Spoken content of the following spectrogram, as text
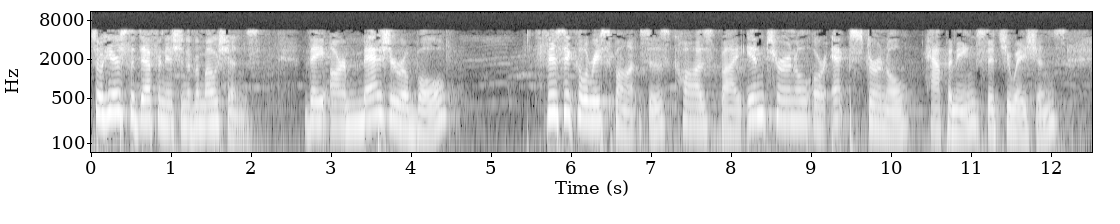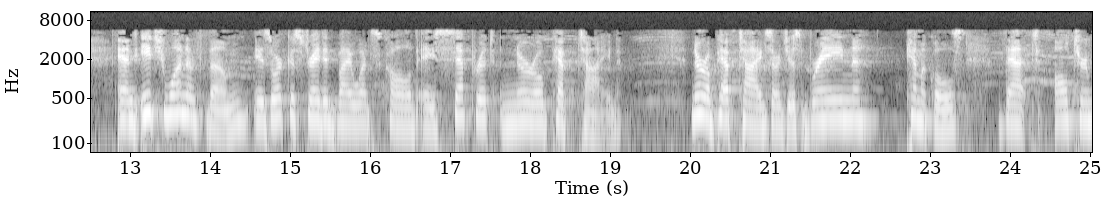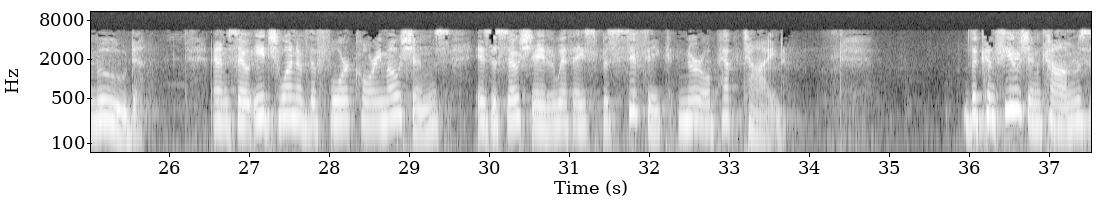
So here's the definition of emotions they are measurable physical responses caused by internal or external happenings, situations and each one of them is orchestrated by what's called a separate neuropeptide. Neuropeptides are just brain chemicals that alter mood. And so each one of the four core emotions is associated with a specific neuropeptide. The confusion comes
